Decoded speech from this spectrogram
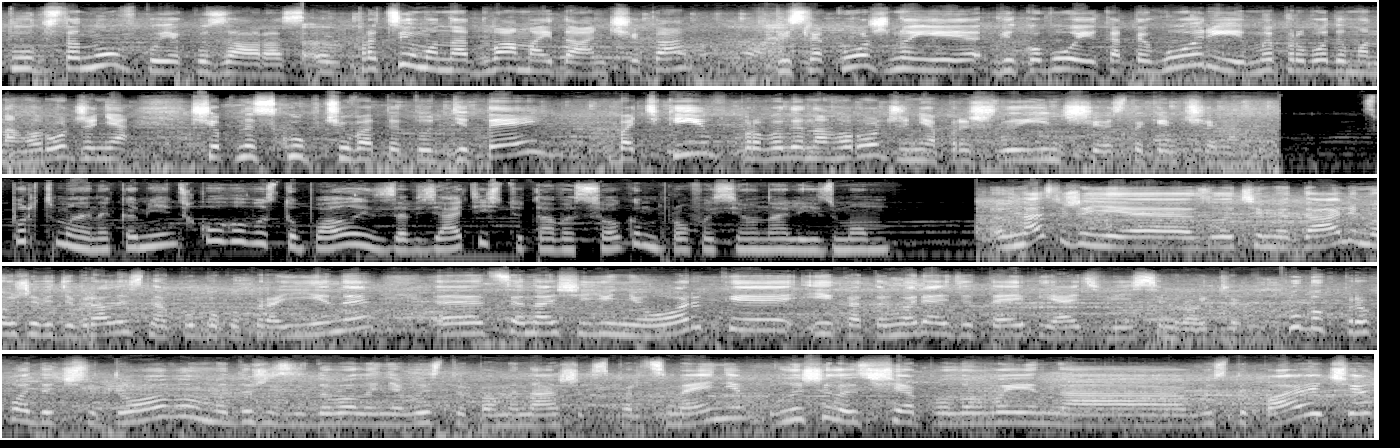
ту обстановку, яку зараз. Е, Працюємо на два майданчика. Після кожної вікової категорії ми проводимо нагородження, щоб не скупчувати тут дітей, батьків. Провели нагородження, прийшли інші ось таким чином. Спортсмени Кам'янського виступали із завзятістю та високим професіоналізмом. У нас вже є золоті медалі. Ми вже відібрались на Кубок України. Е, Це наші юніорки і категорія дітей 5-8 років. Кубок проходить чудово. Ми дуже задоволені виступами наших спортсменів. Лишилась ще половина виступаючих.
